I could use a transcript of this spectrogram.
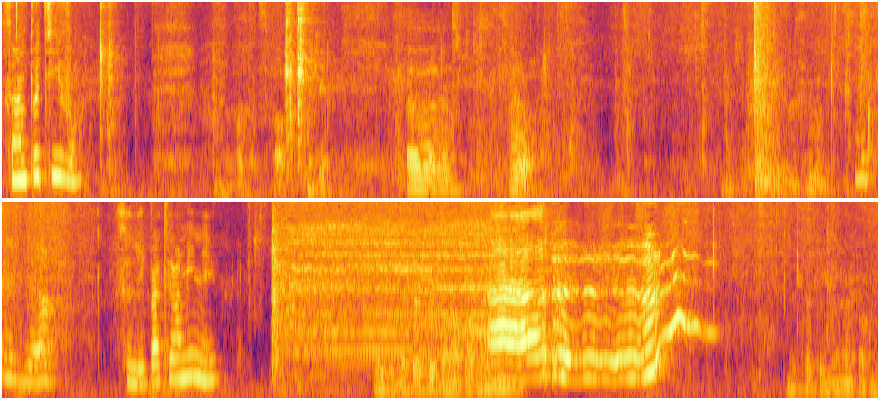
C'est un petit vent. Ah, c'est pas grave. Ok. Euh, alors. Ce n'est pas terminé. Vas-y, mets ta tête dans l'appareil. Ah. Mets ta tête dans l'appareil.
